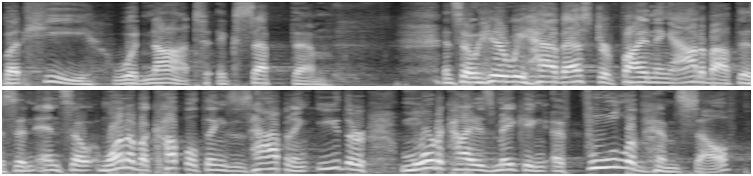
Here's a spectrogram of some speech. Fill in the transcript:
but he would not accept them. And so here we have Esther finding out about this. And, and so one of a couple things is happening. Either Mordecai is making a fool of himself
